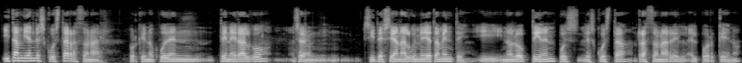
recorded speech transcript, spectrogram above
Y también les cuesta razonar, porque no pueden tener algo, o sea, si desean algo inmediatamente y no lo obtienen, pues les cuesta razonar el, el por qué, ¿no?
